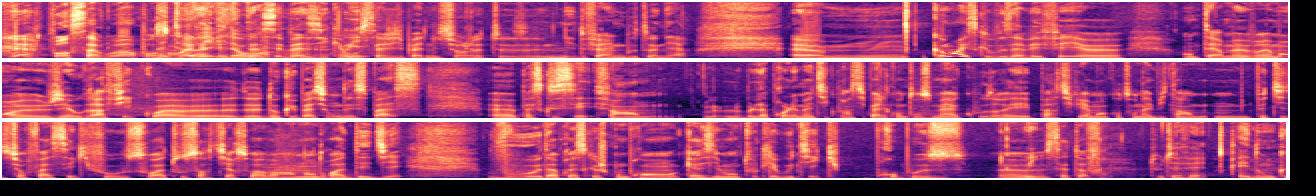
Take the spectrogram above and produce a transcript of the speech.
pour savoir. Pourtant, elle est assez hein. basique. Hein. Il ne s'agit pas d'une surjeteuse ni de faire une boutonnière. comment est-ce que vous avez fait euh, en termes vraiment euh, géographiques, quoi, euh, d'occupation d'espace, parce que c'est, enfin, la problématique principale quand on se met à coudre et particulièrement quand on habite une petite surface, c'est qu'il faut soit tout sortir, soit avoir un endroit dédié. Vous, d'après ce que je comprends, quasiment toutes les boutiques proposent cette offre. Tout à fait. Et donc,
